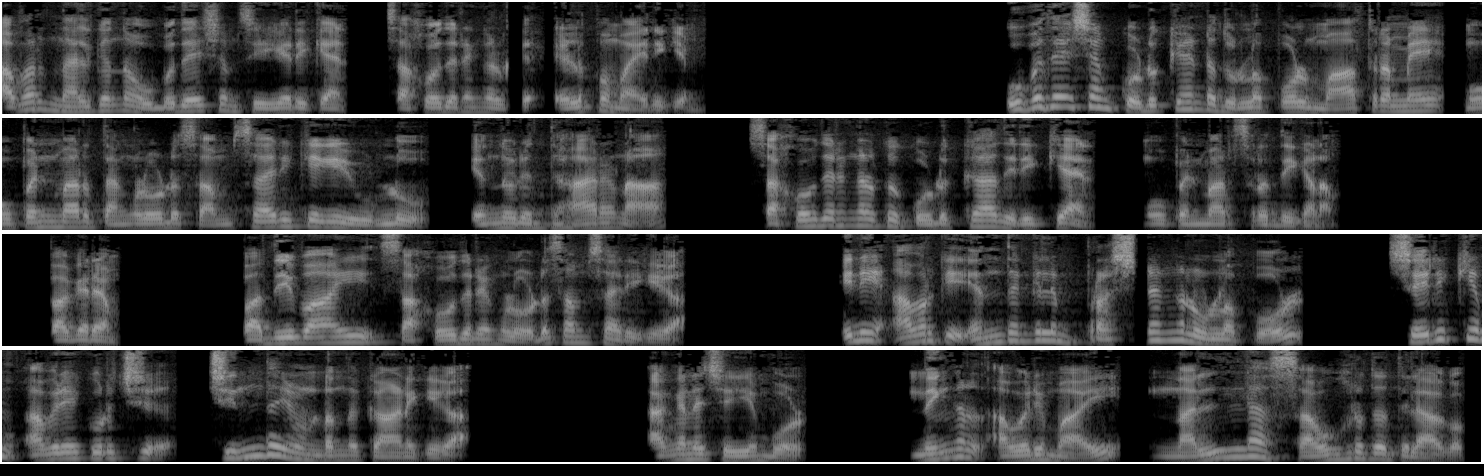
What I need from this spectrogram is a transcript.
അവർ നൽകുന്ന ഉപദേശം സ്വീകരിക്കാൻ സഹോദരങ്ങൾക്ക് എളുപ്പമായിരിക്കും. ഉപദേശം കൊടുക്കേണ്ടതുള്ളപ്പോൾ മാത്രമേ മൂപ്പന്മാർ തങ്ങളോട് സംസാരിക്കുകയുള്ളൂ എന്നൊരു ധാരണ സഹോദരങ്ങൾക്ക് കൊടുക്കാതിരിക്കാൻ മൂപ്പന്മാർ ശ്രദ്ധിക്കണം. പകരം പതിവായി സഹോദരങ്ങളോട് സംസാരിക്കുക. ഇനി അവർക്ക് എന്തെങ്കിലും പ്രശ്നങ്ങൾ ഉള്ളപ്പോൾ ശരിക്കും അവരെക്കുറിച്ച് ചിന്തയുണ്ടെന്ന് കാണിക്കുക. അങ്ങനെ ചെയ്യുമ്പോൾ നിങ്ങൾ അവരുമായി നല്ല സൗഹൃദത്തിലാകും.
